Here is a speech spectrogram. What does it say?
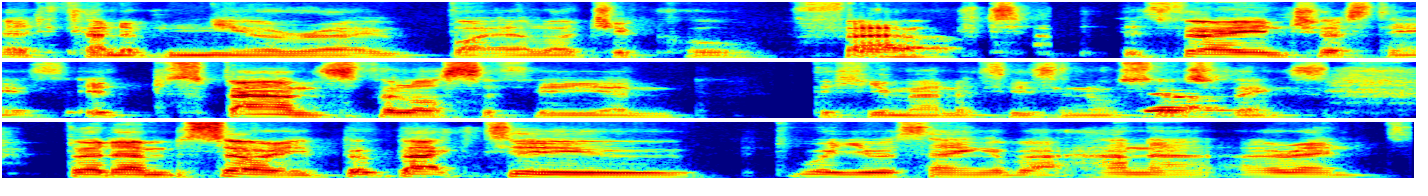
a, kind of neurobiological fact yeah. it's very interesting it's, it spans philosophy and the humanities and all sorts yeah. of things but i'm um, sorry but back to what you were saying about hannah arendt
